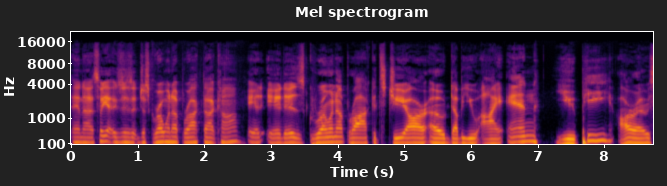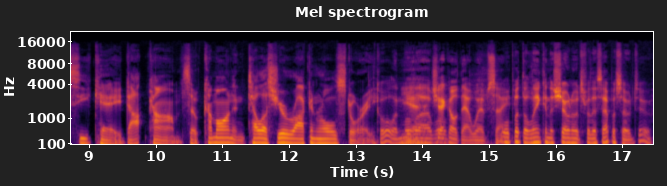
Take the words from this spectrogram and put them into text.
And uh, so yeah, is it just growinguprock.com? It it is growing up rock. It's G R O W I N U P R O C K dot com. So come on and tell us your rock and roll story. Cool. And we'll Yeah, uh, check we'll, out that website. We'll put the link in the show notes for this episode too.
